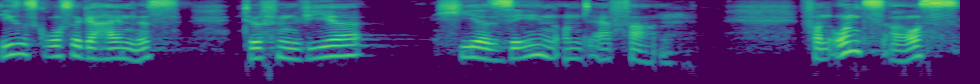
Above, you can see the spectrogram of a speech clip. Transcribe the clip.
Dieses große Geheimnis dürfen wir hier sehen und erfahren. Von uns aus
